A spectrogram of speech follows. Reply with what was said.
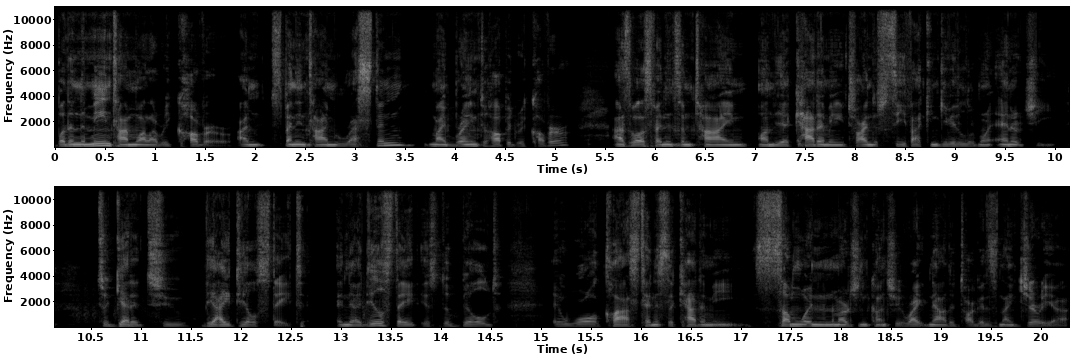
But in the meantime, while I recover, I'm spending time resting my brain to help it recover, as well as spending some time on the academy trying to see if I can give it a little more energy to get it to the ideal state. And the ideal state is to build a world class tennis academy somewhere in an emerging country. Right now, the target is Nigeria,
